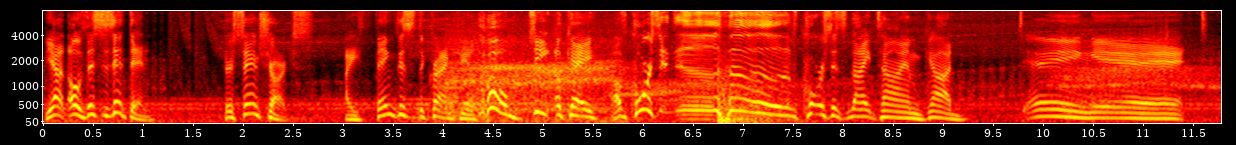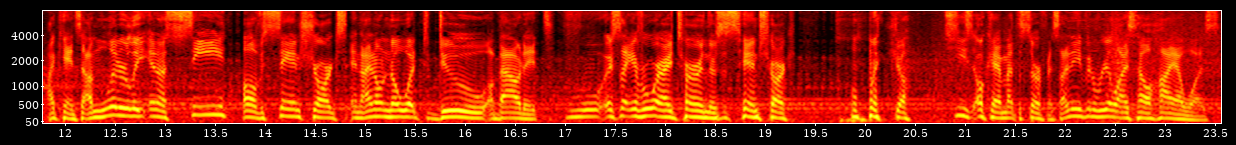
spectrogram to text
Yeah, oh, this is it then. There's sand sharks. I think this is the Cragfield. Oh, gee, okay. Of course it- ugh, Of course it's nighttime. God dang it. I can't say. I'm literally in a sea of sand sharks and I don't know what to do about it. It's like everywhere I turn, there's a sand shark. Oh my god. Jeez, okay, I'm at the surface. I didn't even realize how high I was.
